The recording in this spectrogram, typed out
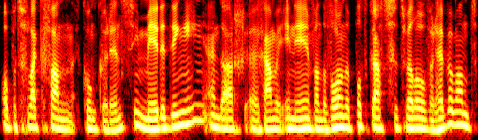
op het vlak van concurrentie, mededinging. En daar eh, gaan we in een van de volgende podcasts het wel over hebben, want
